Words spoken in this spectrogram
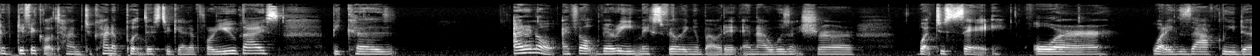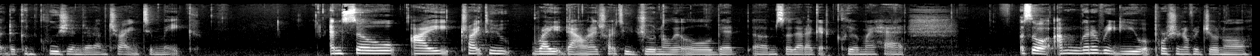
a difficult time to kind of put this together for you guys because I don't know, I felt very mixed feeling about it and I wasn't sure what to say or what exactly the, the conclusion that I'm trying to make. And so I tried to write it down. I tried to journal it a little bit um, so that I get clear my head. So I'm going to read you a portion of a journal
